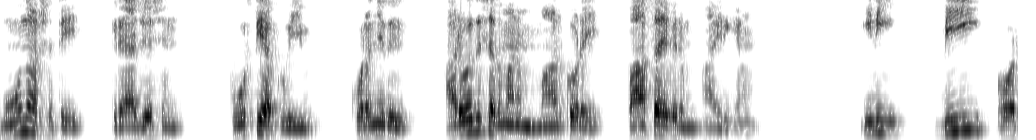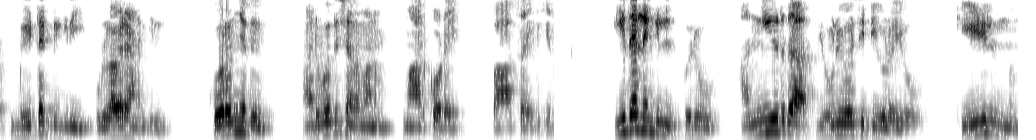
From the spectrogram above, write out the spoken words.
മൂന്ന് വർഷത്തെ ഗ്രാജുവേഷൻ പൂർത്തിയാക്കുകയും കുറഞ്ഞത് അറുപത് ശതമാനം മാർക്കോടെ പാസ്സായവരും ആയിരിക്കണം. ഇനി ബി ഓർ ബിടെക് ഡിഗ്രി ഉള്ളവരാണെങ്കിൽ കുറഞ്ഞത് അറുപത് ശതമാനം മാർക്കോടെ പാസ്സായിരിക്കണം. ഇതല്ലെങ്കിൽ ഒരു അംഗീകൃത യൂണിവേഴ്സിറ്റിയുടെയോ കീഴിൽ നിന്നും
